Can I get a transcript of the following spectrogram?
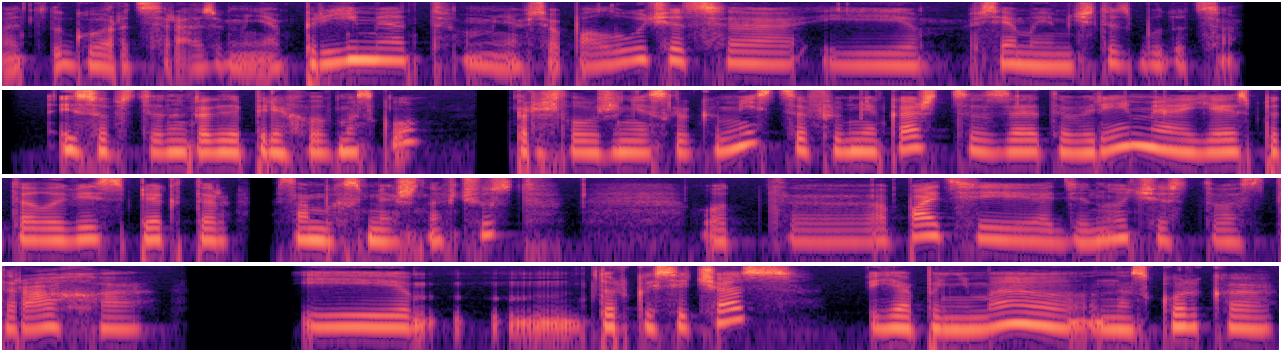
этот город сразу меня примет, у меня все получится, и все мои мечты сбудутся. И, собственно, когда переехала в Москву, прошло уже несколько месяцев, и мне кажется, за это время я испытала весь спектр самых смешанных чувств. От э, апатии, одиночества, страха. И только сейчас я понимаю, насколько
